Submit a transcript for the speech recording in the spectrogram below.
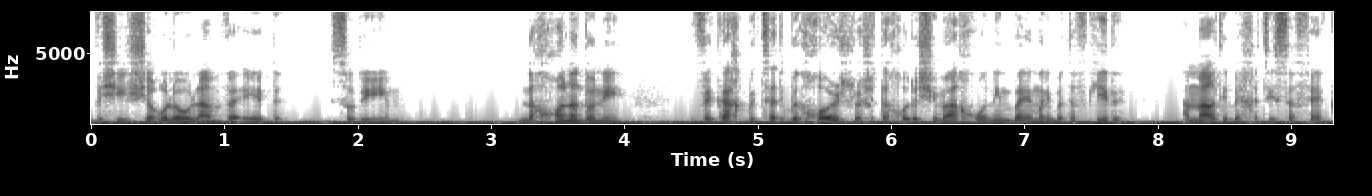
ושישארו לעולם ועד, סודיים. נכון, אדוני, וכך ביצעתי בכל שלושת החודשים האחרונים בהם אני בתפקיד. אמרתי בחצי ספק.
